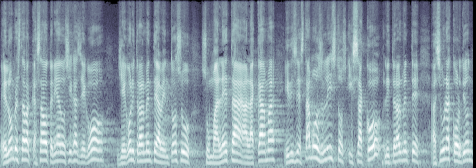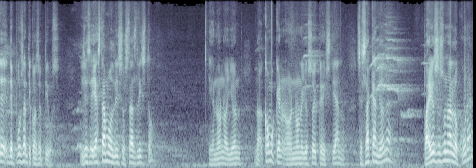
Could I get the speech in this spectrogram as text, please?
El hombre estaba casado, tenía dos hijas, llegó, llegó literalmente, aventó su, su maleta a la cama y dice, estamos listos. Y sacó literalmente así un acordeón de, de puros anticonceptivos. Y dice, ya estamos listos, ¿estás listo? Y yo, no, no, yo, ¿cómo que no? No, no, yo soy cristiano. Se sacan de onda. Para ellos es una locura.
